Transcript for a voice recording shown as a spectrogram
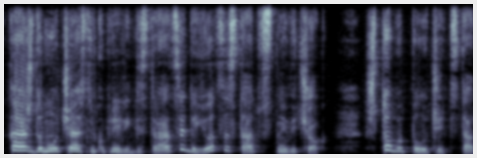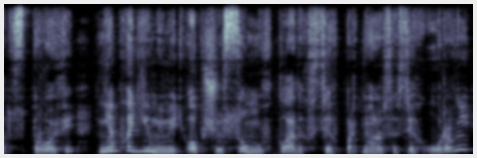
Каждому участнику при регистрации дается статус «Новичок». Чтобы получить статус профи, необходимо иметь общую сумму вкладов всех партнеров со всех уровней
